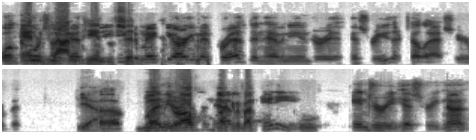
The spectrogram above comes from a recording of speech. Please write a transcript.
Well, of And course, he's not in you- Kansas you City. could make the argument Perez didn't have any injury history either till last year, but Yeah. uh, but you're also talking about any injury history, none.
